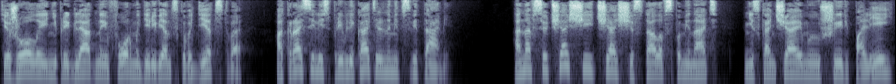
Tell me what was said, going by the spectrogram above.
Тяжелые неприглядные формы деревенского детства окрасились привлекательными цветами. Она все чаще и чаще стала вспоминать нескончаемую ширь полей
